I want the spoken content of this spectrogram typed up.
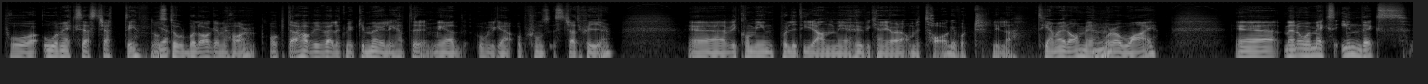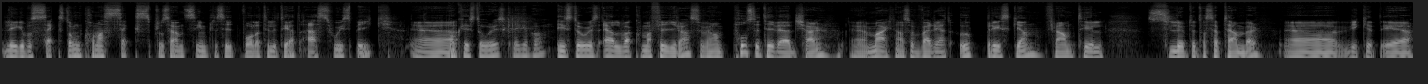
på OMXS30, de ja. storbolagen vi har. Och där har vi väldigt mycket möjligheter med olika optionsstrategier. Eh, vi kom in på lite grann med hur vi kan göra om ett tag i vårt lilla tema idag med mm. våra Y. Eh, men OMX index ligger på 16,6 procents implicit volatilitet as we speak. Eh, och historisk ligger på? Historiskt 11,4 så vi har en positiv edge här. Eh, marknaden har alltså värderat upp risken fram till slutet av september, vilket är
